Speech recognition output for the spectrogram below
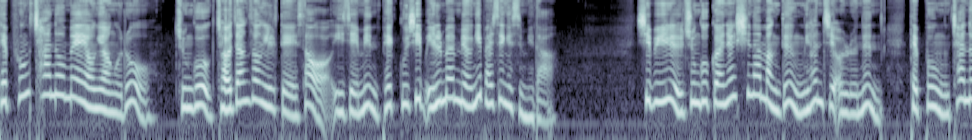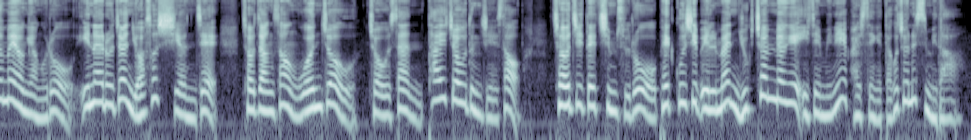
태풍 차놈의 영향으로 중국 저장성 일대에서 이재민 191만 명이 발생했습니다. 12일 중국 관영 신화망 등 현지 언론은 태풍 차놈의 영향으로 이날 오전 6시 현재 저장성 원저우, 저우산, 타이저우 등지에서 저지대 침수로 191만 6천 명의 이재민이 발생했다고 전했습니다.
